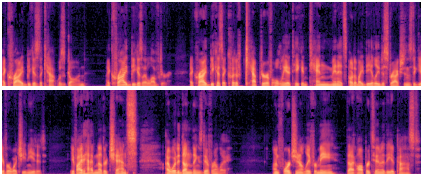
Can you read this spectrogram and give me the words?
I cried because the cat was gone. I cried because I loved her. I cried because I could have kept her if only I'd taken 10 minutes out of my daily distractions to give her what she needed. If I'd had another chance, I would have done things differently. Unfortunately for me, that opportunity had passed.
